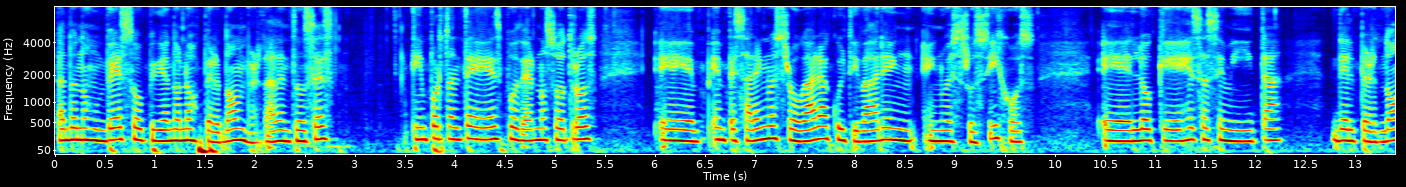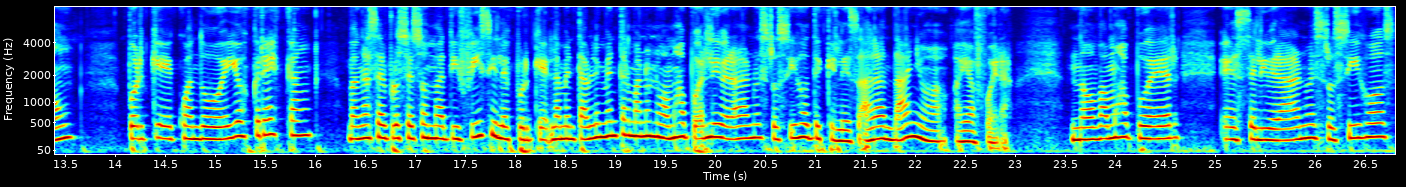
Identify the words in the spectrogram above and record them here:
dándonos un beso, pidiéndonos perdón, ¿verdad? Entonces, qué importante es poder nosotros eh, empezar en nuestro hogar a cultivar en, nuestros hijos eh, lo que es esa semillita del perdón, porque cuando ellos crezcan, van a ser procesos más difíciles porque lamentablemente, hermanos, no vamos a poder liberar a nuestros hijos de que les hagan daño allá afuera. No vamos a poder este, liberar a nuestros hijos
